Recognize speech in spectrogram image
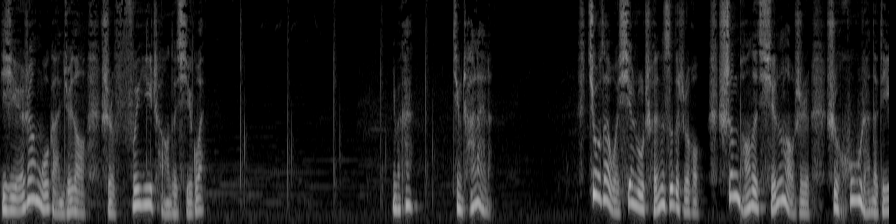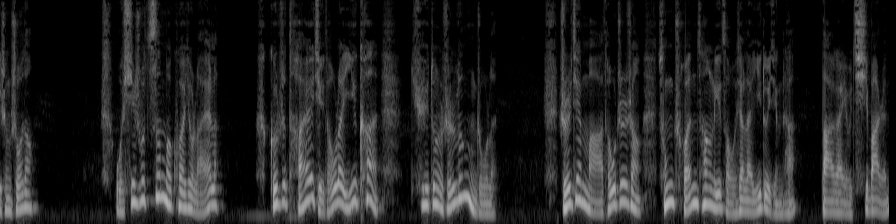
也让我感觉到是非常的奇怪。你们看，警察来了。就在我陷入沉思的时候，身旁的秦老师是忽然的低声说道：“我心说这么快就来了，可是抬起头来一看，却顿时愣住了。只见码头之上，从船舱里走下来一队警察。”大概有七八人，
